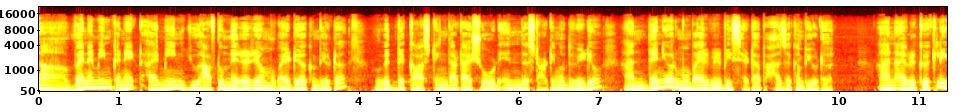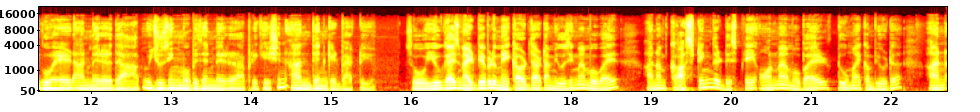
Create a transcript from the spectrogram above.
Uh, when I mean connect, I mean you have to mirror your mobile to your computer with the casting that I showed in the starting of the video and then your mobile will be set up as a computer. And I will quickly go ahead and mirror the app using Mobizen mirror application and then get back to you. So you guys might be able to make out that I'm using my mobile and I'm casting the display on my mobile to my computer and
